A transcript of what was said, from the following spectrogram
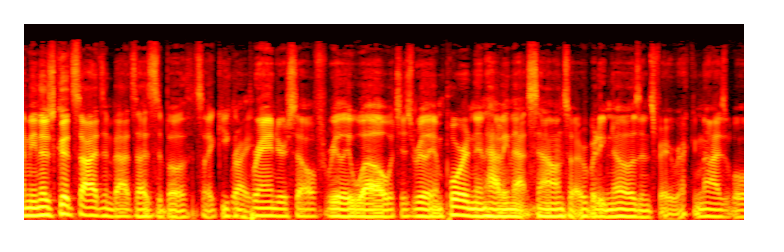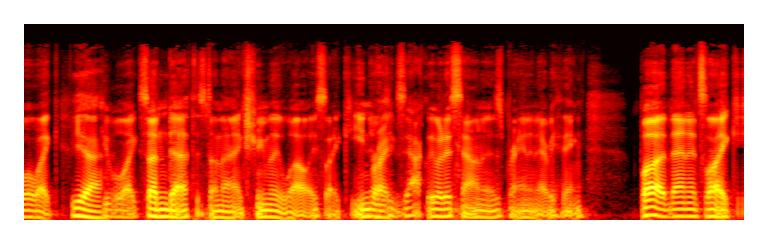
I mean, there's good sides and bad sides to both. It's like you can Right. brand yourself really well, which is really important in having that sound so everybody knows and it's very recognizable. Like, Yeah. people like Sudden Death has done that extremely well. He's like, he knows Right. exactly what his sound and his brand and everything. But then it's like,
